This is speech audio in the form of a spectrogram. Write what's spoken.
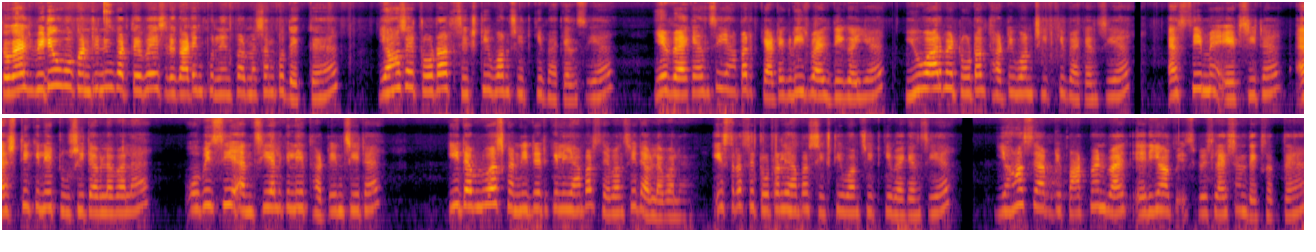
तो गैज वीडियो को कंटिन्यू करते हुए इस रिगार्डिंग फुल इन्फॉर्मेशन को देखते हैं। यहाँ से टोटल 61 सीट की वैकेंसी है। ये वैकेंसी यहाँ पर कैटेगरीज वाइज दी गई है। यूआर में टोटल 31 सीट की वैकेंसी है। एससी में एट सीट है। एसटी के लिए टू सीट अवेलेबल है। ओबीसी एनसीएल के लिए 13 सीट है। ईडब्ल्यूएस कैंडिडेट के लिए यहाँ पर 7 सीट अवेलेबल है। इस तरह से टोटल यहाँ पर 61 सीट की वैकेंसी है। यहाँ से आप department wise area of specialisation देख सकते हैं।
